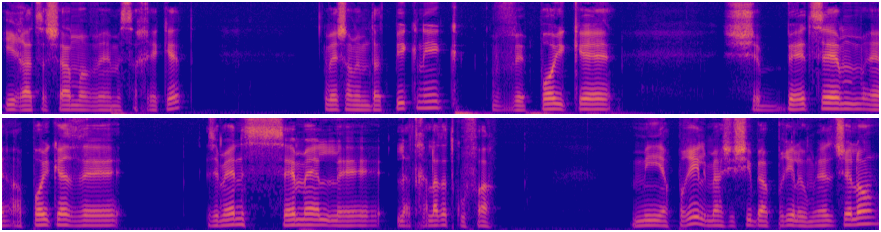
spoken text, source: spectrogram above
היא רצה שמה ומשחקת. ויש שם עמדת פיקניק, ופויקה, שבעצם אה, הפויקה הזה, זה מעין סמל אה, להתחלת התקופה. מאפריל, מה-6 באפריל היום הולדת שלו,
